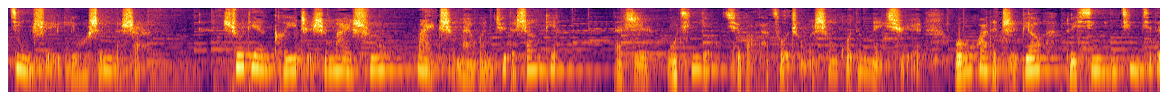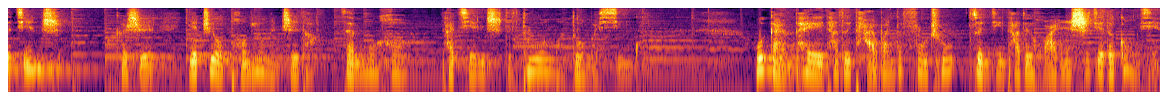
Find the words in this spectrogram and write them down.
静水流深的事儿。”书店可以只是卖书、卖纸、卖文具的商店，但是吴清友却把它做成了生活的美学、文化的指标，对心灵境界的坚持。可是，也只有朋友们知道，在幕后他坚持的多么多么辛苦。我感佩他对台湾的付出，尊敬他对华人世界的贡献，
